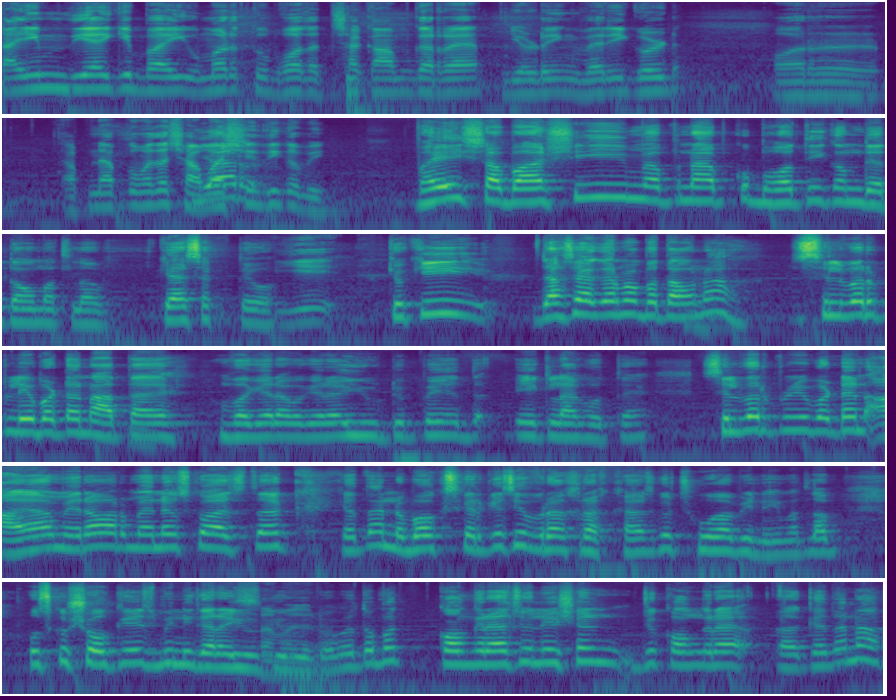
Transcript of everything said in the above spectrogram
टाइम दिया है कि भाई उमर तू बहुत अच्छा काम कर रहा है you are doing very good और अपने आप को मतलब शाबाशी दी कभी। भाई शाबाशी मैं अपने आप को बहुत ही कम देता हूँ मतलब कह सकते हो। ये क्योंकि जैसे अगर मैं बताऊँ ना सिल्वर प्ले बटन आता है वगैरह वगैरह यूट्यूब पे एक लाख होते हैं। सिल्वर प्ले बटन आया मेरा और मैंने उसको आज तक कहता है नबॉक्स करके सिर्फ़ रख रखा है उसको छुआ भी नहीं मतलब उसको शोकेस भी नहीं करा यूट्यूब वीडियो में तो मैं कॉन्ग्रेचुलेशन जो कॉन्ग्रे कहता है ना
